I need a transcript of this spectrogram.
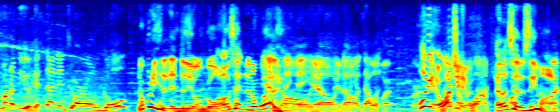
One of you hit that into our own goal? Nobody hit it into the own goal. I was hitting it away. I No, they- yeah, no, they no, that was- by- by- Look at it. No, Watch no, it. watch. Hey, let's hit Zemon. Watch.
